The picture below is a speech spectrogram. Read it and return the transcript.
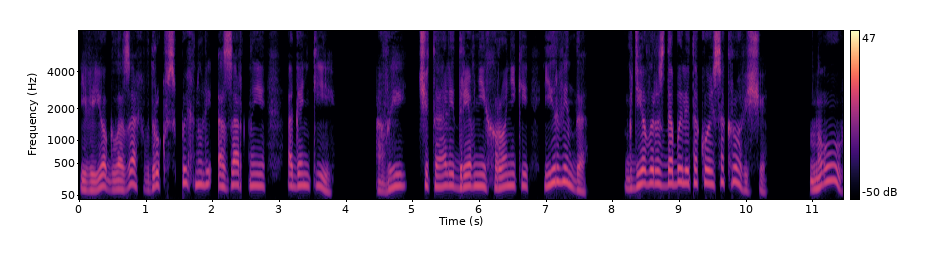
и в ее глазах вдруг вспыхнули азартные огоньки. «А вы читали древние хроники Ирвинда? Где вы раздобыли такое сокровище?» «Ну,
